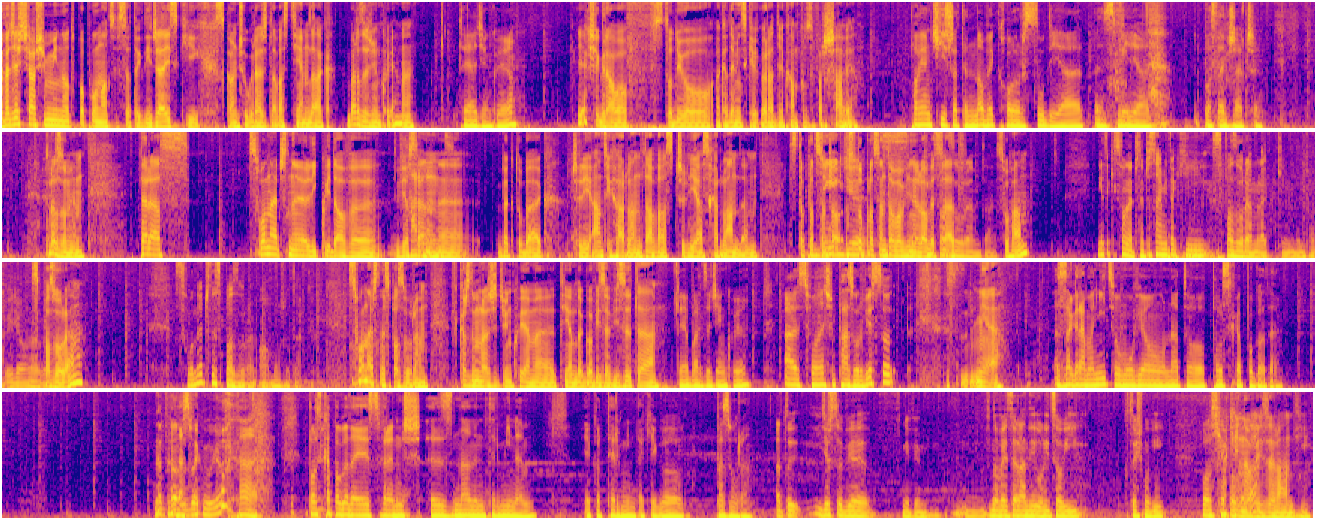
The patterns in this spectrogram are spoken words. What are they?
28 minut po północy w setek DJ-skich skończył grać dla was Duck. Bardzo dziękujemy. To ja dziękuję. Jak się grało w studiu Akademickiego Radio Campus w Warszawie? Powiem ci, że ten nowy kolor studia zmienia postać rzeczy. Rozumiem. Teraz słoneczny, likwidowy, wiosenny back-to-back, czyli anti-Harland dla was, czyli ja z Harlandem. 100%, Gdzie- stuprocentowo z winylowy set. Pazurem, tak. Słucham? Nie taki słoneczny, czasami taki z pazurem lekkim, bym powiedział. Z nawet. pazurem? Słoneczny z pazurem, o, może tak. Słoneczny z pazurem. W każdym razie dziękujemy TM Dogowi za wizytę. To ja bardzo dziękuję. A słoneczny pazur, wiesz co? Nie, Za granicą mówią na to polska pogoda. Naprawdę Na tak mówią? Tak. Polska pogoda jest wręcz e, znanym terminem, jako termin takiego pazura. A to idziesz sobie, w, nie wiem, w Nowej Zelandii ulicą i ktoś mówi polska jakiej pogoda? Nowej Zelandii?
